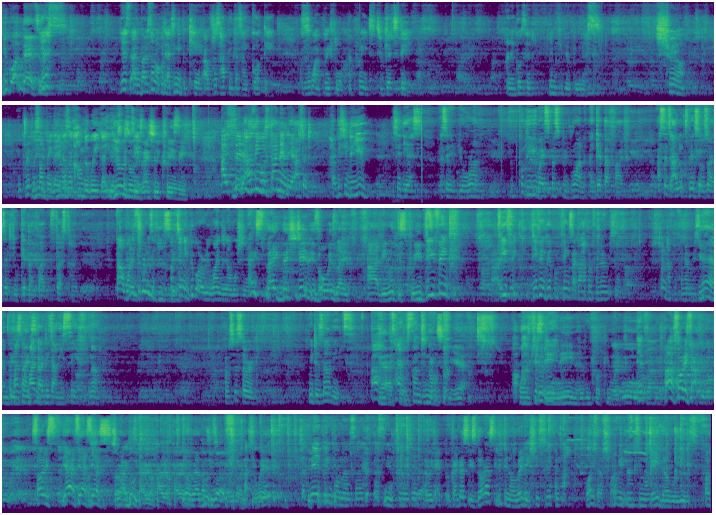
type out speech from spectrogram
You got there too. Yes. Yes, and by the time I got there, I didn't even care. I was just happy that I got there. Because that's what I prayed for. I prayed to get there. And then God said, let me give you a bonus. Straight up. You pray for Yeah, something and it doesn't come the way that you Neil's one is expected. actually crazy. I said, as he was standing there, I said, Have you seen the U? He said, Yes. I said, You run. You put the U where it's supposed to be run and get that five. I said, I looked next to him, so I said, You get that five first time. That one is the crazy. I'm telling you, people are rewinding and watching it. It's like the shit is always like, ah, they wrote the script. Do you think? Do you think? Do you think people things like that happen for no reason? It don't happen for no reason. Yeah, the fact that my guy did that, and he's safe. No. I'm so sorry. We deserve it. Oh, Yeah, of standing up. so, yeah. Oh, All Kidode. this name every fucking word. Ah, sorry, sir. Sorry. s- Yes, yes, yes. We are good. Carry on, carry on, carry on. Yeah, we are good. As you were. They're playing ping pong outside. That's the information. We can, we can just, is Dora sleeping already? She's sleeping. What the fuck? Sorry, Auntie Ma. JW.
